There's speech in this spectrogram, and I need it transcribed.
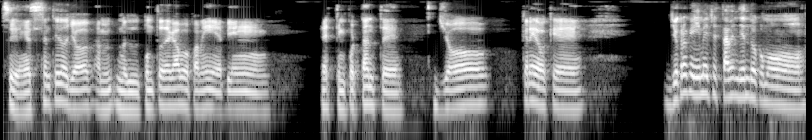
Sí, en ese sentido yo, el punto de Gabo para mí es bien este, importante. Yo creo que yo creo que Image está vendiendo como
